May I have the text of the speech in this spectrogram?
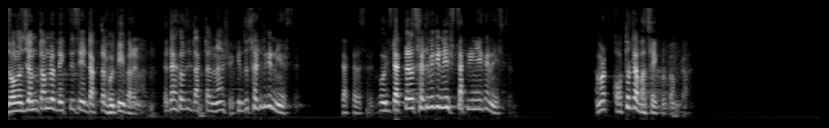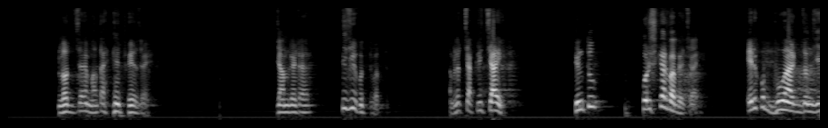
জলজন্ত আমরা দেখতেছি ডাক্তার হতেই পারে না। দেখা যাচ্ছে ডাক্তার না, সে কিন্তু সার্টিফিকেট নিয়ে এসছে। ডাক্তারের certificate। ওই ডাক্তারের সার্টিফিকেট নিয়ে চাকরি নিয়ে এখানে এসছে। আমরা কতটা বাছাই করব আমরা? লজ্জায় মাথা হেঁট হয়ে যায়। যে আমরা এটা কিছুই করতে পারতেছি না। আমরা চাকরি চাই, কিন্তু পরিষ্কারভাবে চাই। এরকম ভুয়া একজন যে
